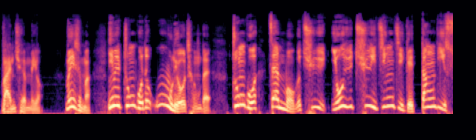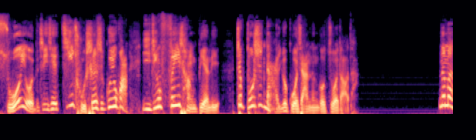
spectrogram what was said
完全没有。为什么？因为中国的物流成本，中国在某个区域，由于区域经济给当地所有的这些基础设施规划已经非常便利，这不是哪一个国家能够做到的。那么，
